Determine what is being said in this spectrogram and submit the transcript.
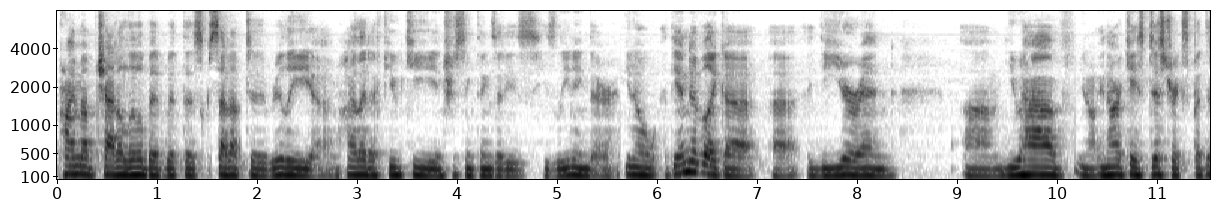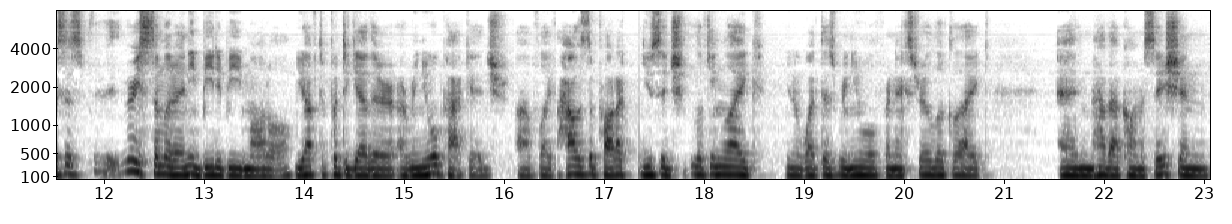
prime up Chad a little bit with this setup to really uh, highlight a few key interesting things that he's he's leading there. You know, at the end of like a, a the year end, um, you have, you know, in our case, districts, but this is very similar to any B2B model. You have to put together a renewal package of like, how's the product usage looking like? You know, what does renewal for next year look like? And have that conversation.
